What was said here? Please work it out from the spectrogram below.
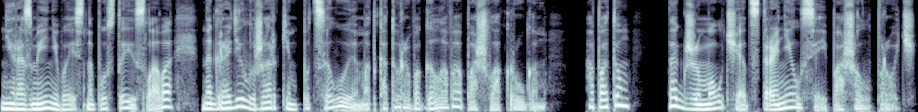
Не размениваясь на пустые слова, наградил жарким поцелуем, от которого голова пошла кругом, а потом также молча отстранился и пошел прочь.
